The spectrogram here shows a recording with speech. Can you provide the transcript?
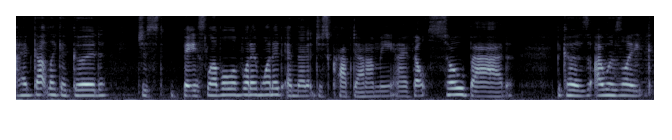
I had got like a good just base level of what I wanted and then it just crapped down on me and I felt so bad because I was like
